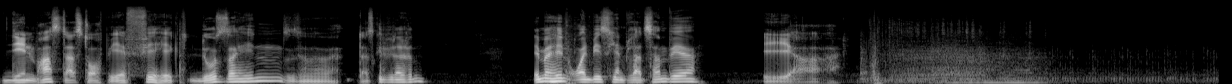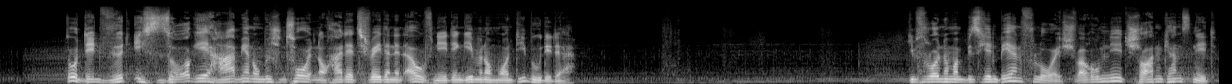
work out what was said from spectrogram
Den passt das doch perfekt. Durch dahin. So, das geht wieder drin. Immerhin, ein bisschen Platz haben wir. Ja. So, den würde ich Sorge haben. Ja, noch ein bisschen Zeit noch. Hat der Trader nicht auf. Nee, den gehen wir nochmal in die Bude da. Gibt's vielleicht noch mal ein bisschen Bärenfleisch. Warum nicht? Schaden kann's nicht.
